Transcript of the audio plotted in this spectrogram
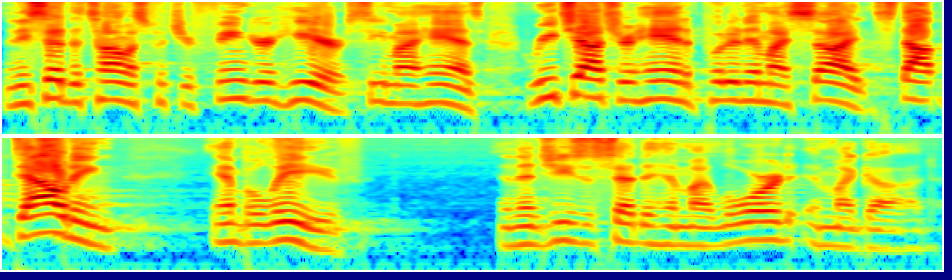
And he said to Thomas, Put your finger here, see my hands. Reach out your hand and put it in my side. Stop doubting and believe. And then Jesus said to him, My Lord and my God.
